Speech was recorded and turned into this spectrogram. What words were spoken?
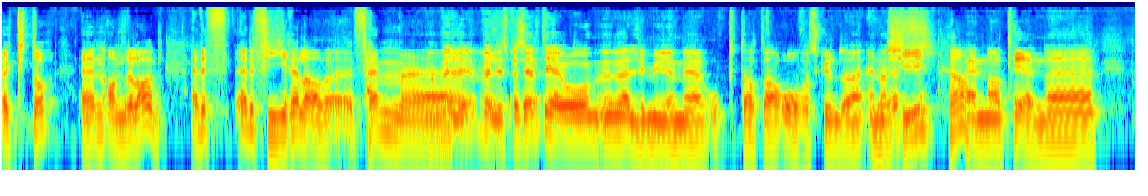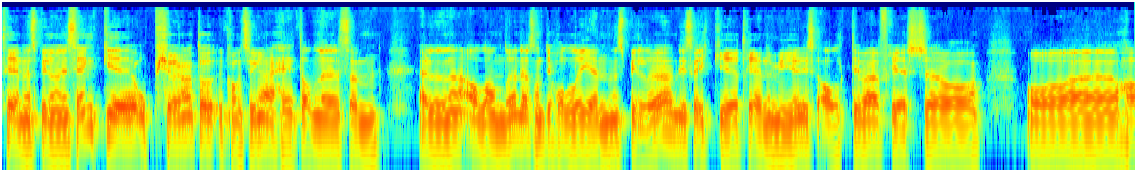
økter enn andre lag. Er det, er det fire eller eh, fem eh, Ja, veldig, veldig spesielt. De er jo veldig mye mer opptatt av overskudd og energi Yes. Ja. enn å trene, trene spillerne i senk. Oppkjøringa til Kongsvinger er helt annerledes enn alle andre. Det er sånn at De holder igjen spillere. De skal ikke trene mye. De skal alltid være freshe og, og eh, ha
